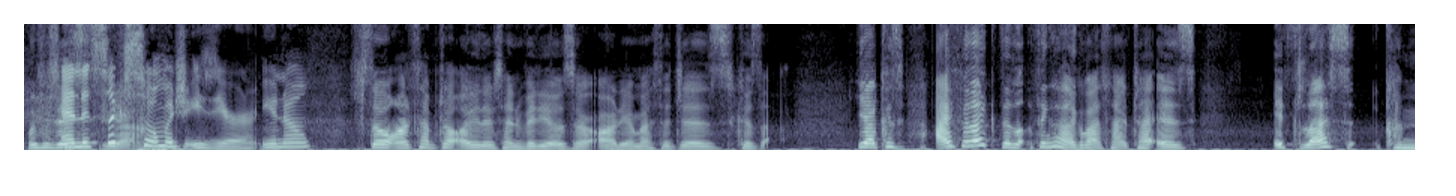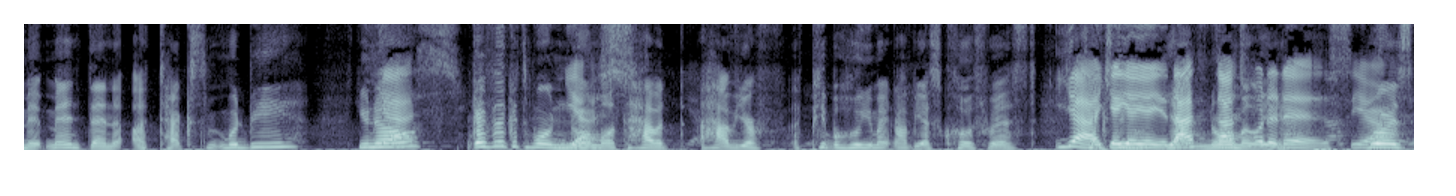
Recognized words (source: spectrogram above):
Which is and it's like yeah. so much easier, you know. So on Snapchat, you either send videos or audio messages. Cause, yeah, cause I feel like the thing I like about Snapchat is it's less commitment than a text would be. You know, Yes. I feel like it's more normal Yes. to have a, have your people who you might not be as close with. Yeah, yeah, texting, yeah, yeah. yeah, That's that's what it normally. is. Yeah. Whereas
